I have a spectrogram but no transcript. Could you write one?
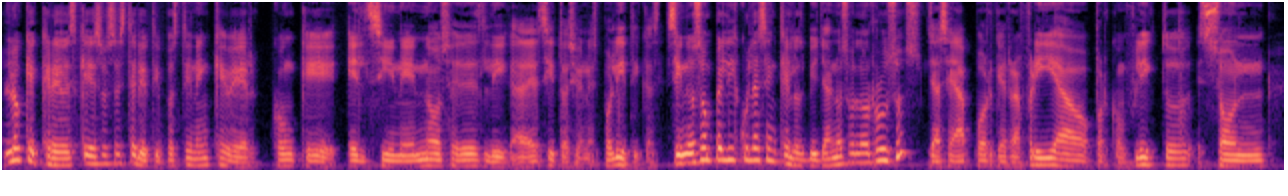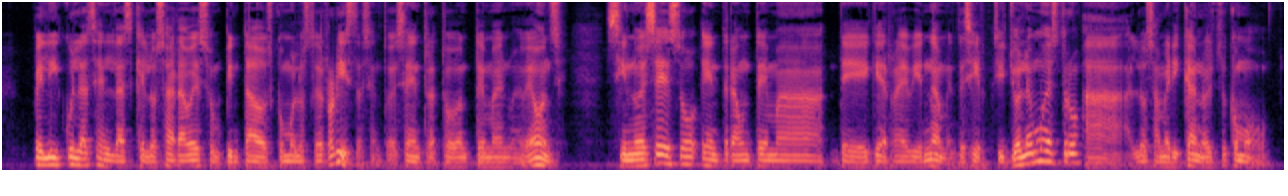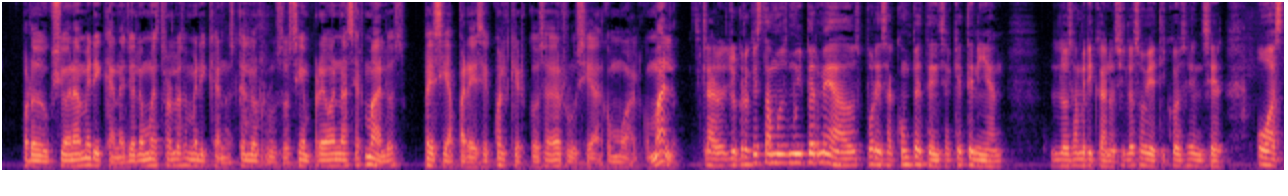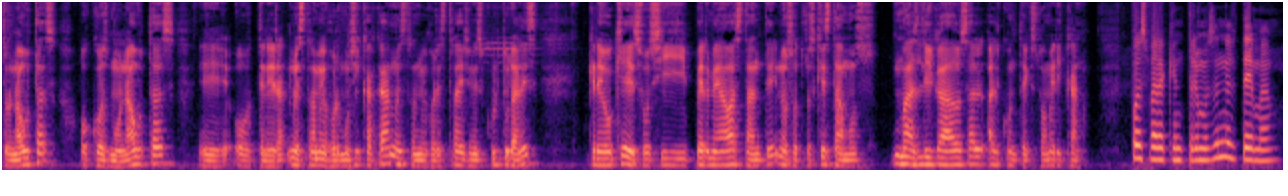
Lo que creo es que esos estereotipos tienen que ver con que el cine no se desliga de situaciones políticas. Si no son películas en que los villanos son los rusos, ya sea por Guerra Fría o por conflicto, son películas en las que los árabes son pintados como los terroristas. Entonces entra todo un tema de 9-11. Si no es eso, entra un tema de guerra de Vietnam. Es decir, si yo le muestro a los americanos como producción americana, yo le muestro a los americanos que los rusos siempre van a ser malos, pues si aparece cualquier cosa de Rusia como algo malo. Claro, yo creo que estamos muy permeados por esa competencia que tenían los americanos y los soviéticos en ser o astronautas o cosmonautas eh, o tener nuestra mejor música acá, nuestras mejores tradiciones culturales. Creo que eso sí permea bastante nosotros que estamos más ligados al, al contexto americano. Pues para que entremos en el tema,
